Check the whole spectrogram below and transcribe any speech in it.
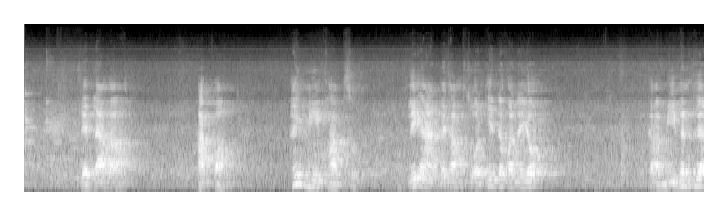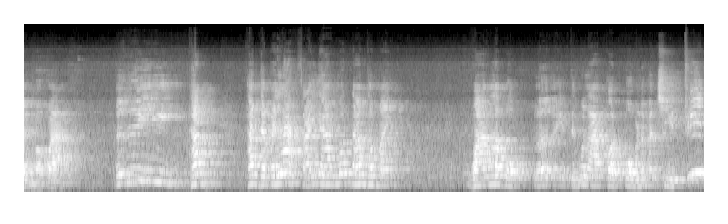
ำเสร็จแล้วก็พักผ่อนให้มีความสุขลิอ่านไปทำสวนที่นครนายก ก็มีเพื่อนๆบอกว่าเฮ้ยท่านท่านจะไปลากสายยางรดน้ำทำไม วางระบบเลยถึงเวลากดปุ่มแล้วมันฉีดฟีด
